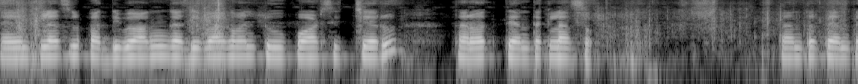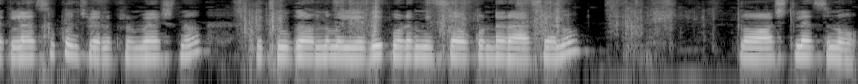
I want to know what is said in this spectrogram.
నైన్త్ క్లాస్లో పద్య భాగం గది భాగం అని టూ పార్ట్స్ ఇచ్చారు. తర్వాత tenth class. Tenth tenth class కొంచెం ఇన్ఫర్మేషన్. ఎక్కువగా ఉంది ఏది కూడా మిస్ అవ్వకుండా రాశాను. లాస్ట్ లెసను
